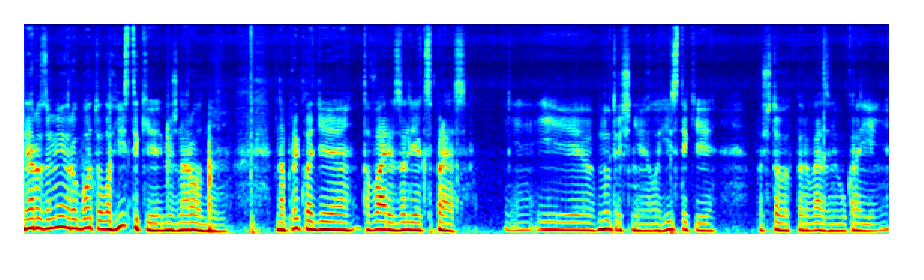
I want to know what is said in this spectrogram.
не розумію роботу логістики міжнародної на прикладі товарів з і, і внутрішньої логістики поштових перевезень в Україні.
